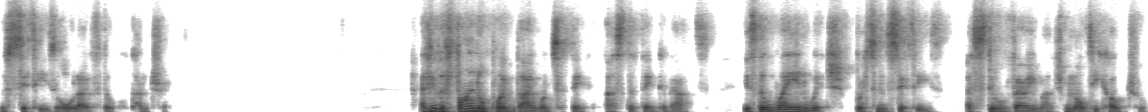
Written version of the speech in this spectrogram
with cities all over the country. I think the final point that I want to think us to think about is the way in which Britain's cities are still very much multicultural.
